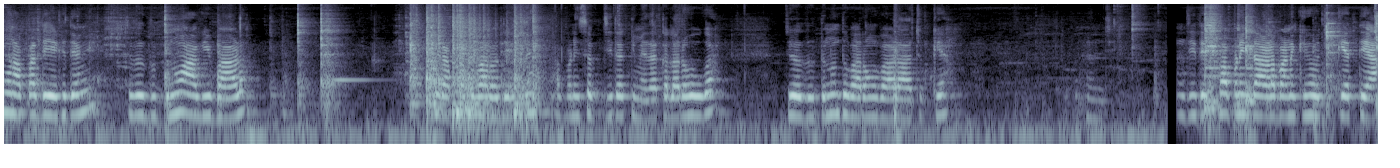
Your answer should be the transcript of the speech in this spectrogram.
ਹੁਣ ਆਪਾਂ ਦੇਖ ਦਿਆਂਗੇ, ਜਦੋਂ ਦੁੱਧ ਨੂੰ ਆ ਗਈ ਵਾਲ। ਫਿਰ ਆਪਾਂ ਦੁਬਾਰਾ ਦੇਖਦੇ ਹਾਂ ਆਪਣੀ ਸਬਜ਼ੀ ਦਾ ਕਿਵੇਂ ਦਾ ਕਲਰ ਹੋਊਗਾ, ਜਦੋਂ ਦੁੱਧ ਨੂੰ ਦੁਬਾਰਾ ਉਬਾਲ ਆ ਚੁੱਕਿਆ। ਹਾਂਜੀ। ਹਾਂਜੀ, ਦੇਖੋ ਆਪਣੀ ਦਾਲ ਬਣ ਕੇ ਹੋ ਚੁੱਕੀ ਹੈ ਤਿਆਰ।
